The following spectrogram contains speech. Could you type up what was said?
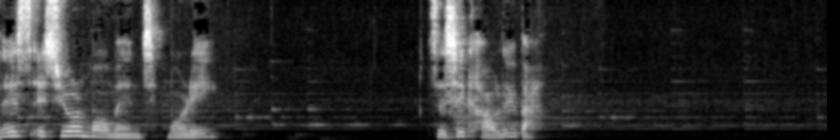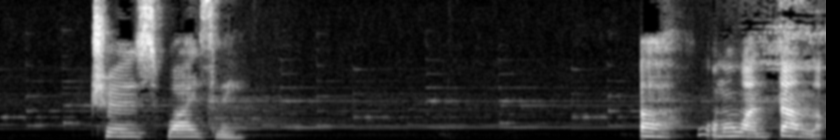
This is your moment, Morty. 仔细考虑吧。Choose wisely. 啊，我们完蛋了。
